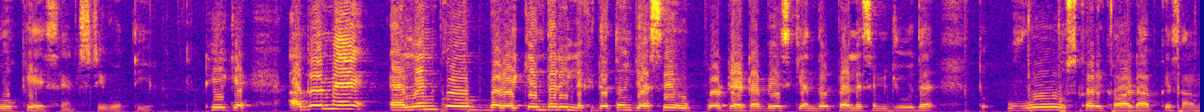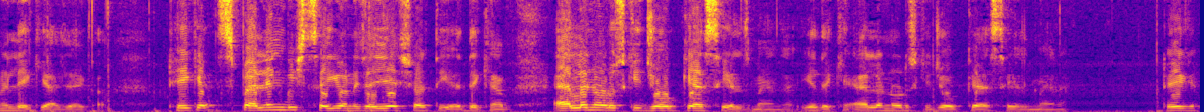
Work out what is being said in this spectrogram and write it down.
वो केस सेंसिटिव होती है। ठीक है, अगर मैं एल एन को ब्रेक के अंदर ही लिख देता हूँ, जैसे ऊपर डेटाबेस के अंदर पहले से मौजूद है तो वो उसका रिकॉर्ड आपके सामने लेके आ जाएगा। ठीक है स्पेलिंग भी सही होनी चाहिए, शर्त है। देखें अब एल एन और उसकी जॉब क्या है? सेल्समैन है। ये देखें एल एन और उसकी जॉब क्या है? सेल्समैन है। ठीक है?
